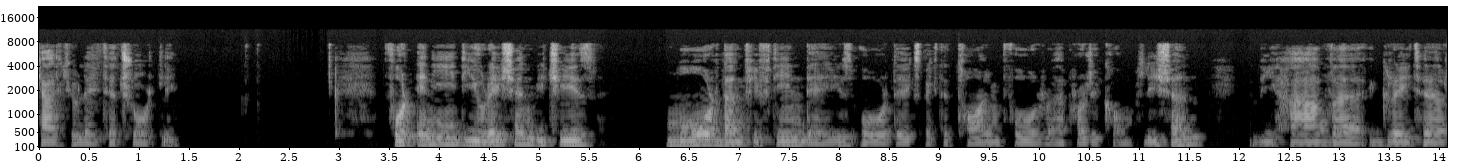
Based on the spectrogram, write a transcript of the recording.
calculated shortly. For any duration which is more than 15 days or the expected time for uh, project completion, we have a greater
